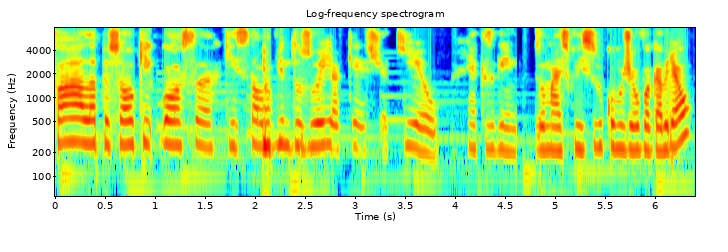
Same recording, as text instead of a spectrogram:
Fala pessoal que gosta, que está ouvindo o Zoeira Cast, aqui eu, Rex Games, o mais conhecido como Jeová Gabriel.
